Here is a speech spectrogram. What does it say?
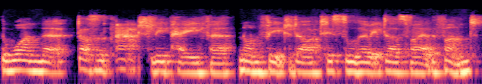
the one that doesn't actually pay for non-featured artists, although it does via the fund.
